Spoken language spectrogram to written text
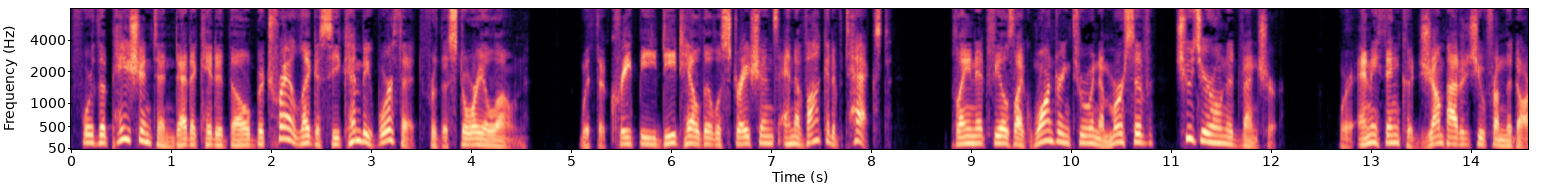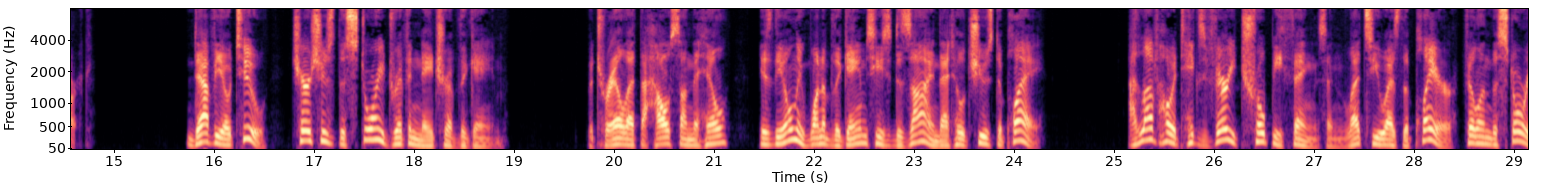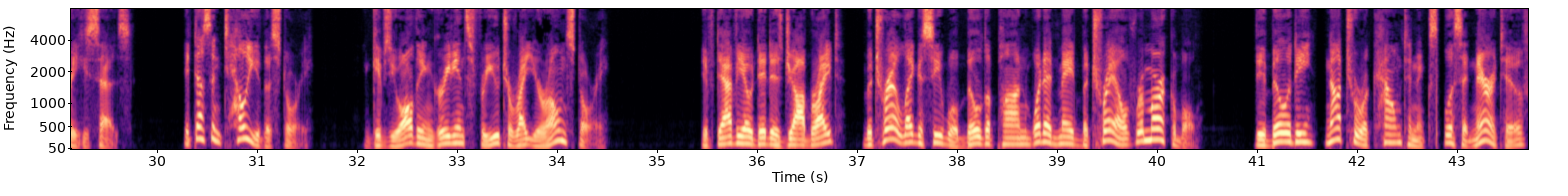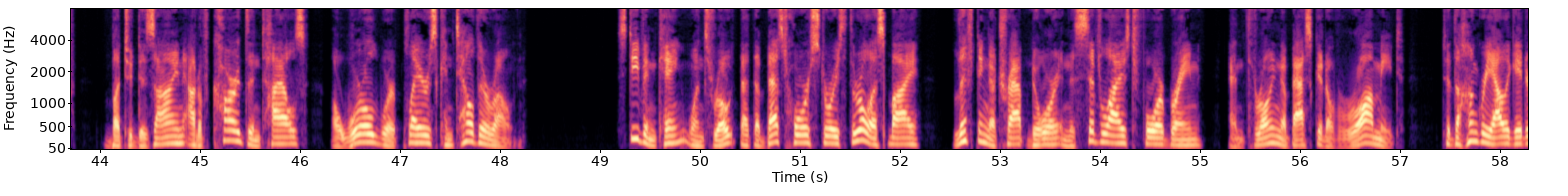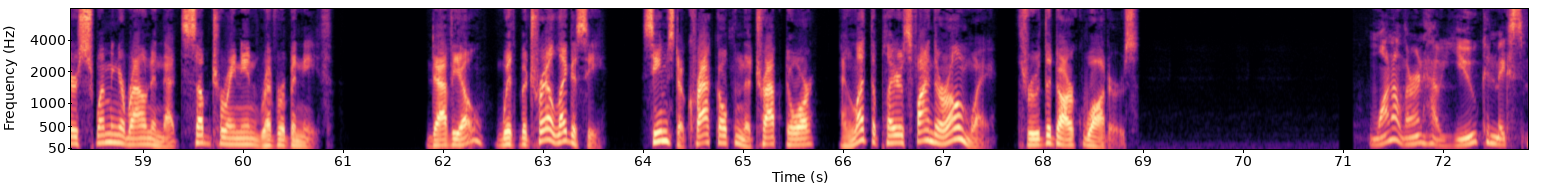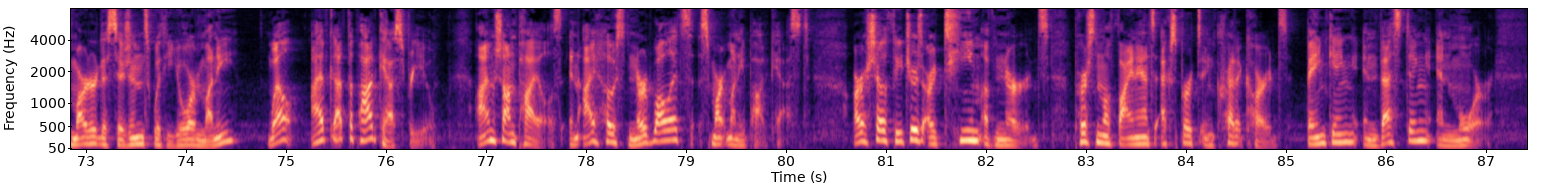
For the patient and dedicated, though, Betrayal Legacy can be worth it for the story alone. With the creepy, detailed illustrations and evocative text, playing it feels like wandering through an immersive, choose your own adventure, where anything could jump out at you from the dark. Daviau, too, cherishes the story driven nature of the game. Betrayal at the House on the Hill is the only one of the games he's designed that he'll choose to play. I love how it takes very tropey things and lets you, as the player, fill in the story, he says. It doesn't tell you the story. It gives you all the ingredients for you to write your own story. If Daviau did his job right, Betrayal Legacy will build upon what had made Betrayal remarkable the ability not to recount an explicit narrative, but to design out of cards and tiles a world where players can tell their own. Stephen King once wrote that the best horror stories thrill us by lifting a trap door in the civilized forebrain and throwing a basket of raw meat to the hungry alligators swimming around in that subterranean river beneath. Daviau, with Betrayal Legacy, seems to crack open the trap door and let the players find their own way through the dark waters. Want to learn how you can make smarter decisions with your money? Well, I've got the podcast for you. I'm Sean Pyles, and I host NerdWallet's Smart Money Podcast. Our show features our team of nerds, personal finance experts in credit cards, banking, investing, and more.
